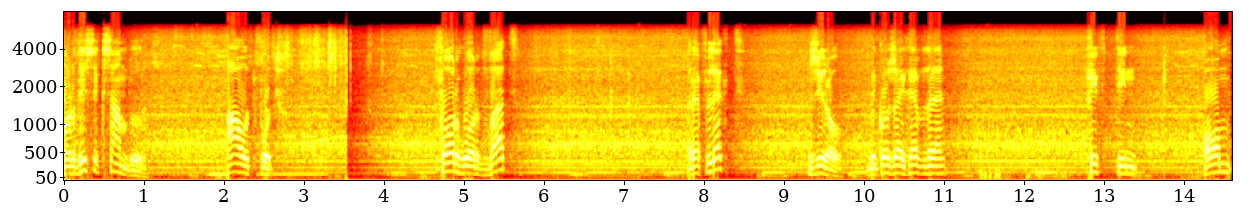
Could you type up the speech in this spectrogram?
for this example output. Forward watt reflect 0 because I have the 15 ohm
